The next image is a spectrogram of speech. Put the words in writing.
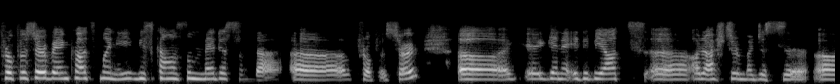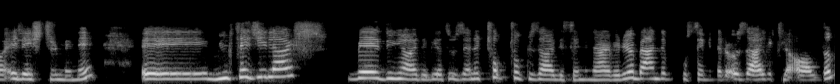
Profesör Venkatmani, Wisconsin Madison'da e, profesör. E, gene edebiyat e, araştırmacısı, e, eleştirmeni. E, mülteciler ve dünya edebiyatı üzerine çok çok güzel bir seminer veriyor. Ben de bu semineri özellikle aldım.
